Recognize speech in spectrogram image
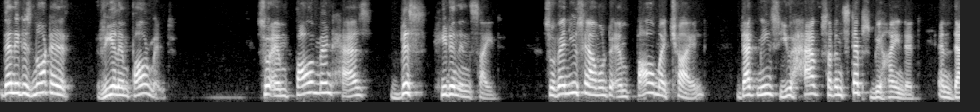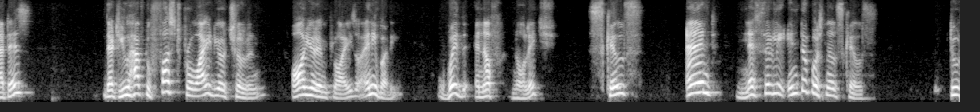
then it is not a real empowerment. So, empowerment has this hidden inside. So, when you say, I want to empower my child, that means you have certain steps behind it and that is that you have to first provide your children or your employees or anybody with enough knowledge skills and necessarily interpersonal skills to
